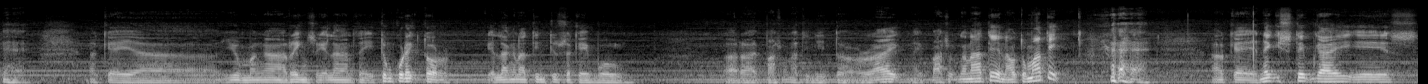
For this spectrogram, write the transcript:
okay, uh, yung mga rings kailangan natin. Itong connector, kailangan natin ito sa cable para ipasok natin dito. Alright, naipasok na natin. Automatic. okay, next step guys is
